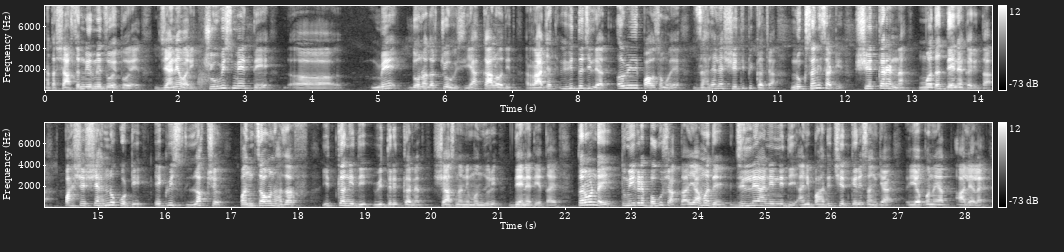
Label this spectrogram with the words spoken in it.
आता शासन निर्णय जो येतो आहे जानेवारी चोवीस मे ते मे दोन हजार चोवीस या कालावधीत राज्यात विविध जिल्ह्यात अवेळी पावसामुळे झालेल्या शेती पिकाच्या नुकसानीसाठी शेतकऱ्यांना मदत देण्याकरिता पाचशे शहाण्णव कोटी एकवीस लक्ष पंचावन्न हजार इतका निधी वितरित करण्यात शासनाने मंजुरी देण्यात येत आहेत तर मंडळी तुम्ही इकडे बघू शकता यामध्ये जिल्हे आणि निधी आणि बाधित शेतकरी संख्या या पण यात आलेला आहे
